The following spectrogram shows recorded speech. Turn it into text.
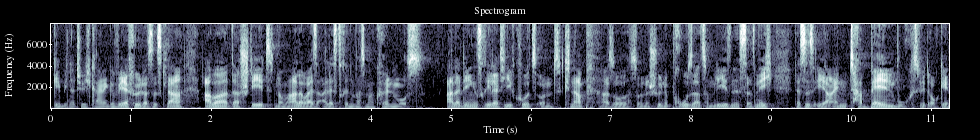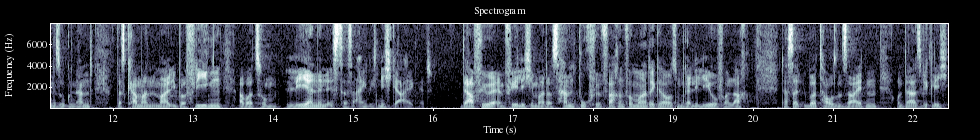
Gebe ich natürlich keine Gewähr für, das ist klar, aber da steht normalerweise alles drin, was man können muss. Allerdings relativ kurz und knapp, also so eine schöne Prosa zum Lesen ist das nicht. Das ist eher ein Tabellenbuch, es wird auch gerne so genannt. Das kann man mal überfliegen, aber zum Lernen ist das eigentlich nicht geeignet. Dafür empfehle ich immer das Handbuch für Fachinformatiker aus dem Galileo Verlag. Das hat über 1000 Seiten und da ist wirklich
